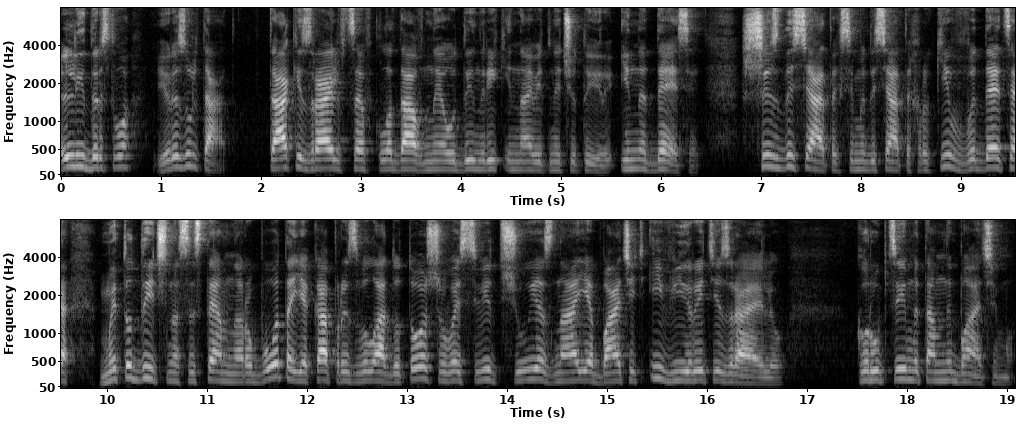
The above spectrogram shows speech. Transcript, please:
лідерство і результат. Так Ізраїль в це вкладав не один рік і навіть не чотири, і не десять. З 60-х, 70-х років ведеться методична системна робота, яка призвела до того, що весь світ чує, знає, бачить і вірить Ізраїлю. Корупції ми там не бачимо.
